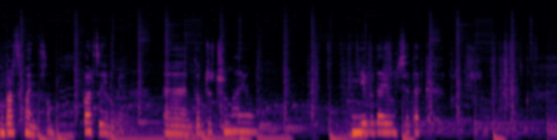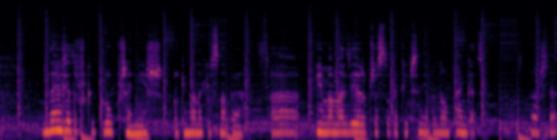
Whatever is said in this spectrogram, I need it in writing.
Bardzo fajne są. Bardzo je lubię. E, dobrze trzymają. Nie wydają się tak. Wydają się troszkę grubsze niż oryginalne. E, I mam nadzieję, że przez to te klipsy nie będą pękać. Aż tak.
